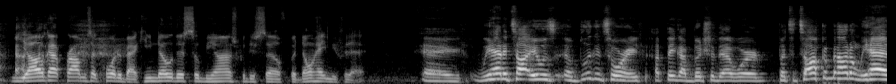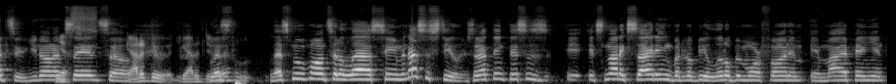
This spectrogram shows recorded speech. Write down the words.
y'all got problems at quarterback. You know this, so be honest with yourself, but don't hate me for that. Hey, we had to talk. It was obligatory. I think I butchered that word, but to talk about them, we had to. You know what yes. I'm saying? So got to do it. You got to do let's, it. Let's move on to the last team, and that's the Steelers. And I think this is it's not exciting, but it'll be a little bit more fun, in, in my opinion.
